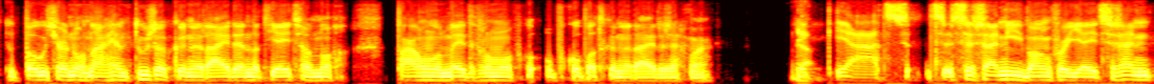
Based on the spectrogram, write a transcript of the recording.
dat Pogacar nog naar hem toe zou kunnen rijden. En dat Yates dan nog een paar honderd meter van hem op, op kop had kunnen rijden, zeg maar. Ja. Ik- ja het- ze, ze zijn niet bang voor Yates. Ze zijn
